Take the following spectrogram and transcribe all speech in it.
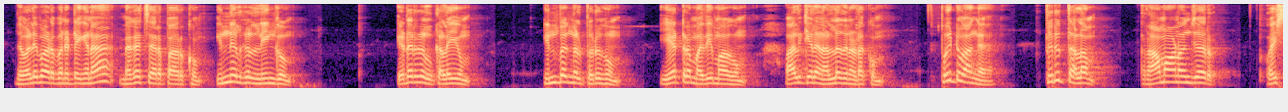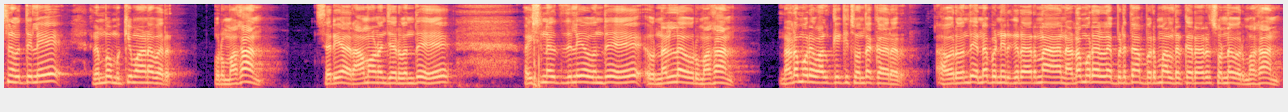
இந்த வழிபாடு பண்ணிட்டீங்கன்னா மிகச்சிறப்பாக இருக்கும். இன்னல்கள் நீங்கும். இடர்கள் கலையும் இன்பங்கள் பெருகும். ஏற்றம் அதிகமாகும். வாழ்க்கையில் நல்லது நடக்கும். போயிட்டு வாங்க. திருத்தலம். ராமானுஜர் வைஷ்ணவத்திலே ரொம்ப முக்கியமானவர். ஒரு மகான். சரியா? ராமானுஜர் வந்து வைஷ்ணவத்திலே வந்து ஒரு நல்ல ஒரு மகான். நடைமுறை வாழ்க்கைக்கு சொந்தக்காரர். அவர் வந்து என்ன பண்ணியிருக்கிறாருன்னா நடைமுறையில் இப்படி தான் பெருமாள் இருக்கிறாரு சொன்னவர் மகான்.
